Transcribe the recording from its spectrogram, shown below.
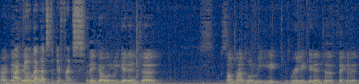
I think I feel when that we- that's the difference. I think that when we get into sometimes when we get, really get into the thick of it,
